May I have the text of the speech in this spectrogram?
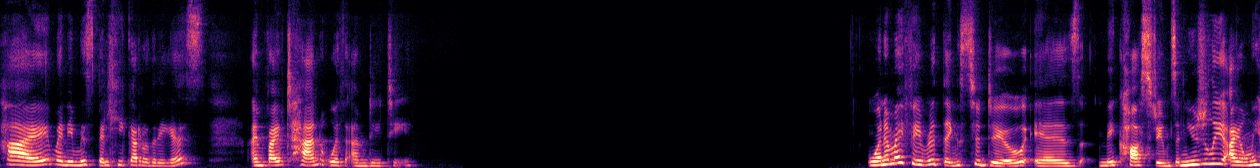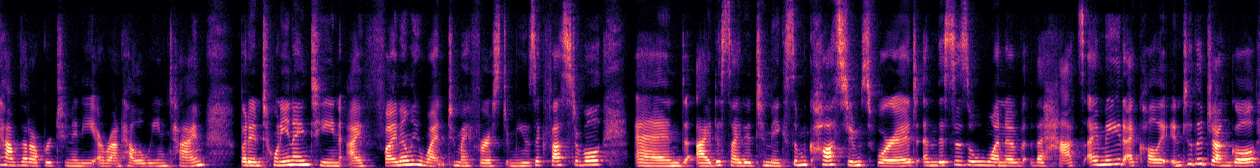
Hi, my name is Belgica Rodriguez. I'm 5'10 with MDT. One of my favorite things to do is make costumes, and usually I only have that opportunity around Halloween time. But in 2019, I finally went to my first music festival and I decided to make some costumes for it. And this is one of the hats I made. I call it Into the Jungle.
